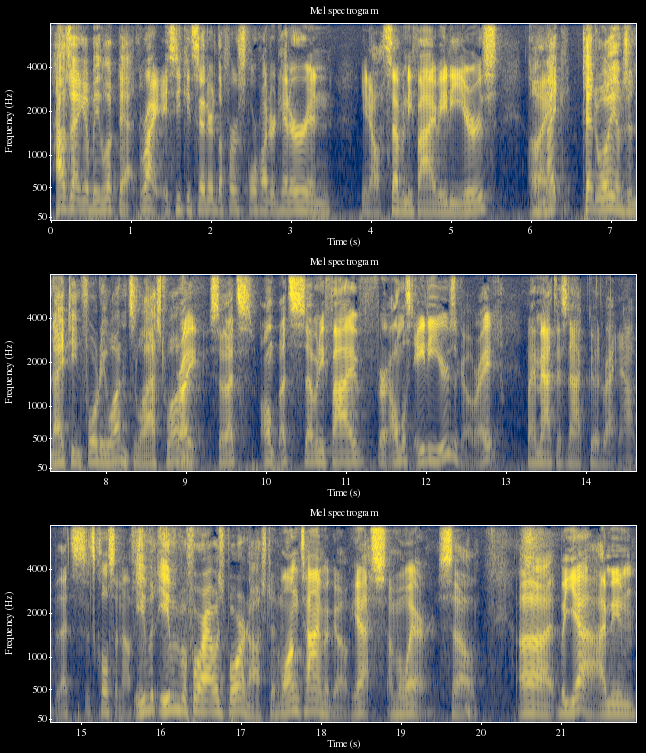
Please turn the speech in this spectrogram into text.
How's that gonna be looked at? Right. Is he considered the first 400 hitter in, you know, 75, 80 years? Well, Like, Knight- Ted Williams in 1941 is the last one. right. So that's that's 75 or almost 80 years ago, right? My math is not good right now, but that's it's close enough. Even even before I was born, A Austin. long time ago. Yes, I'm aware. So, uh, but yeah, I mean,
